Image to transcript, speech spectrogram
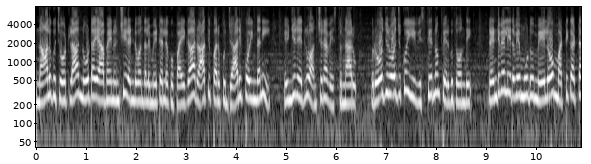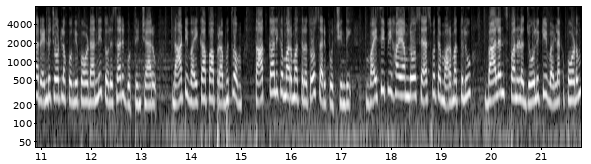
నాలుగు చోట్ల నూట యాభై నుంచి రెండు వందల మీటర్లకు పైగా రాతి పరుపు జారిపోయిందని ఇంజనీర్లు అంచనా వేస్తున్నారు. రోజు రోజుకు ఈ విస్తీర్ణం పెరుగుతోంది. రెండు వేల ఇరవై మూడు మేలో మట్టికట్ట రెండు చోట్ల కుంగిపోవడాన్ని తొలిసారి గుర్తించారు. నాటి వైకాపా ప్రభుత్వం తాత్కాలిక మరమ్మతులతో సరిపుచ్చింది. వైసీపీ హయాంలో శాశ్వత మరమ్మతులు బ్యాలెన్స్ పనుల జోలికి వెళ్ళకపోవడం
